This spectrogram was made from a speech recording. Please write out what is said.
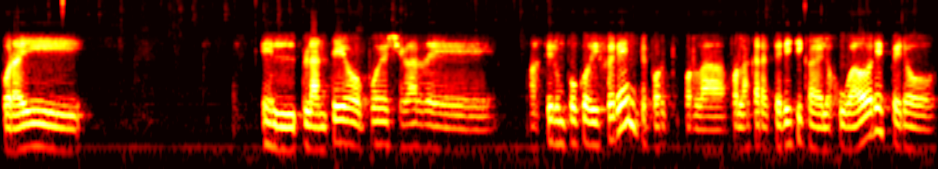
por ahí el planteo puede llegar de, a ser un poco diferente por, por, la, por las características de los jugadores, pero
